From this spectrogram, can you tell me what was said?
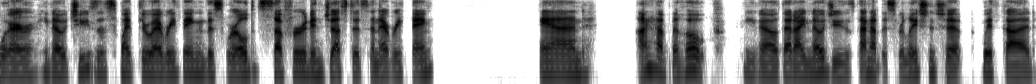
Where, you know, Jesus went through everything in this world, suffered injustice and everything. And I have the hope, you know, that I know Jesus. I have this relationship with God.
